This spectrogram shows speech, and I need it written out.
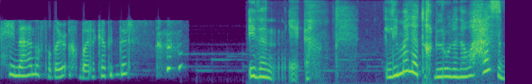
حينها نستطيع إخبارك بالدرس إذا لما لا تخبروننا وحسب؟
